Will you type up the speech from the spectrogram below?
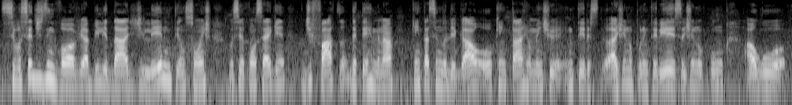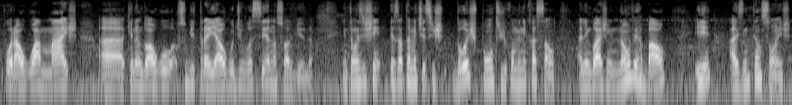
se você desenvolve a habilidade de ler intenções, você consegue, de fato, determinar quem está sendo legal ou quem está realmente agindo por interesse, agindo com algo, por algo a mais, uh, querendo algo, subtrair algo de você na sua vida. Então, existem exatamente esses dois pontos de comunicação. A linguagem linguagem não verbal e as intenções.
